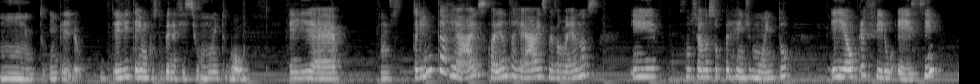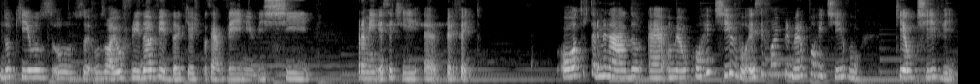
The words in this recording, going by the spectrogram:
muito incrível. Ele tem um custo-benefício muito bom, ele é uns 30 reais, 40 reais mais ou menos e funciona super, rende muito e eu prefiro esse do que os, os, os oil free da vida, que é tipo assim, a Vene, Vichy. Pra mim, esse aqui é perfeito. Outro terminado é o meu corretivo. Esse foi o primeiro corretivo que eu tive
